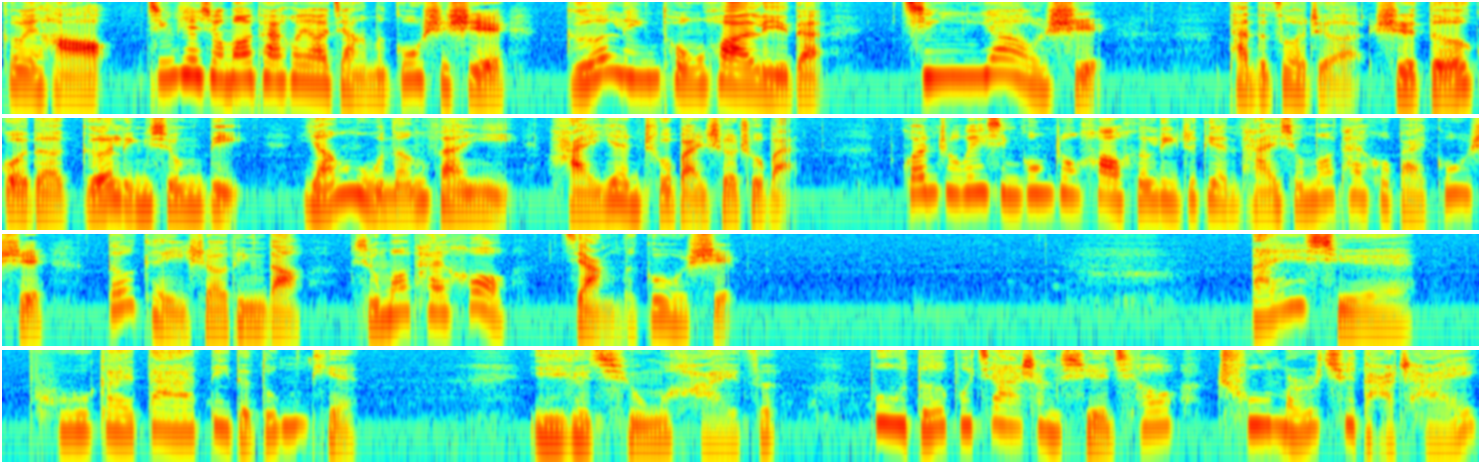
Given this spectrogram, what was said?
各位好，今天熊猫太后要讲的故事是格林童话里的金钥匙，它的作者是德国的格林兄弟，杨武能翻译，海燕出版社出版。关注微信公众号和荔枝电台“熊猫太后摆故事”，都可以收听到熊猫太后讲的故事。白雪铺盖大地的冬天，一个穷孩子不得不架上雪橇出门去打柴。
